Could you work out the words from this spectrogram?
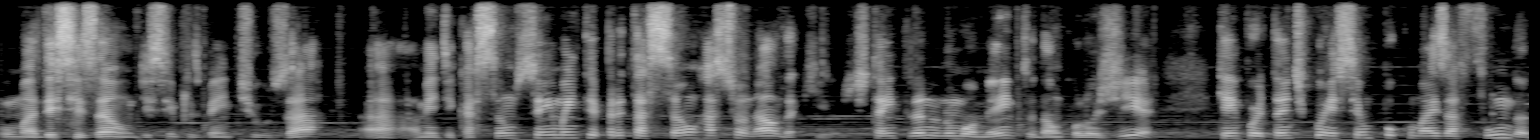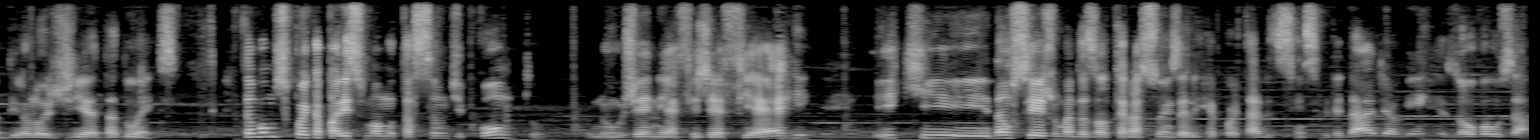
uma decisão de simplesmente usar a, a medicação sem uma interpretação racional daquilo. A gente está entrando no momento da oncologia que é importante conhecer um pouco mais a fundo a biologia da doença. Então vamos supor que apareça uma mutação de ponto no gene FGFR e que não seja uma das alterações ali reportadas de sensibilidade e alguém resolva usar.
